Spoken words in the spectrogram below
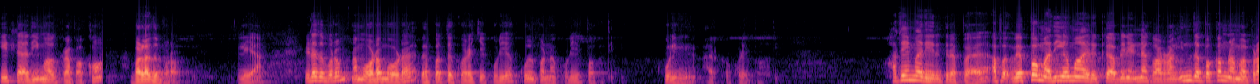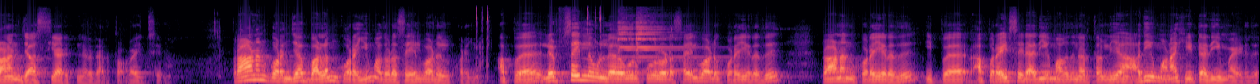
ஹீட்டை அதிகமாக இருக்கிற பக்கம் வலதுபுறம் இல்லையா? இடதுபுறம் நம்ம உடம்போட வெப்பத்தை குறைக்கக்கூடிய கூல் பண்ணக்கூடிய பகுதி கூலிங்காக இருக்கக்கூடிய பகுதி. அதே மாதிரி இருக்கிறப்ப அப்போ வெப்பம் அதிகமாக இருக்குது அப்படின்னு என்ன காரணம்? இந்த பக்கம் நம்ம பிராணன் ஜாஸ்தியாக இருக்குங்கிறது அர்த்தம் ரைட்ஸு பிராணன் குறைஞ்சா பலம் குறையும் அதோட செயல்பாடுகள் குறையும். அப்போ லெஃப்ட் சைடில் உள்ள உறுப்புகளோட செயல்பாடு குறையிறது பிராணன் குறையிறது இப்போ அப்போ ரைட் சைடு அதிகமாகுதுன்னு அர்த்தம் இல்லையா? அதிகமானால் ஹீட் அதிகமாகிடுது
